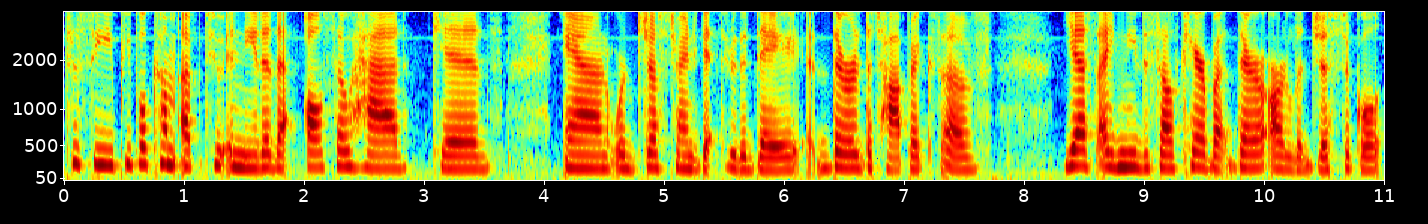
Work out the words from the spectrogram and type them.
to see people come up to Anita that also had kids and we're just trying to get through the day. There are the topics of yes, I need to self-care, but there are logistical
